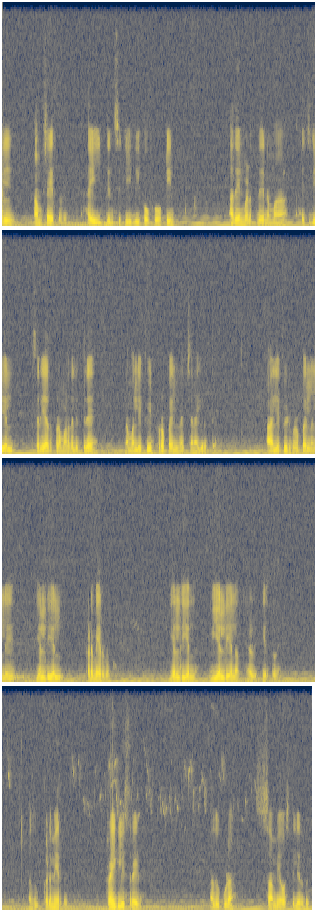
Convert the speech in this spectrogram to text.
ಎಲ್ ಅಂಶ ಇರ್ತದೆ. ಹೈ ಡೆನ್ಸಿಟಿ ಲಿಫೋಪ್ರೋಟೀನ್ ಅದೇನು ಮಾಡ್ತದೆ? ನಮ್ಮ ಹೆಚ್ ಡಿ ಎಲ್ ಸರಿಯಾದ ಪ್ರಮಾಣದಲ್ಲಿದ್ದರೆ ನಮ್ಮ ಲಿಪಿಡ್ ಪ್ರೊಫೈಲ್ನ ಚೆನ್ನಾಗಿರುತ್ತೆ. ಆ ಲಿಪಿಡ್ ಪ್ರೊಫೈಲ್ನಲ್ಲಿ ಎಲ್ ಡಿ ಎಲ್ ಕಡಿಮೆ ಇರಬೇಕು. L D L V L D L ಅಂತ ಹೇಳಿ ಇರ್ತದೆ. ಅದು ಕಡಿಮೆ ಇರಬೇಕು. ಟ್ರೈಗ್ಲಿಸರೈಡ್ ಅದು ಕೂಡ ಸಾಮ್ಯಾವಸ್ಥೆಯಲ್ಲಿ ಇರಬೇಕು.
